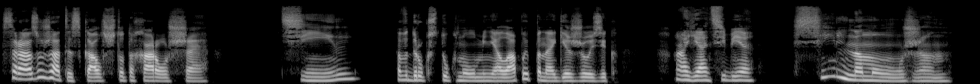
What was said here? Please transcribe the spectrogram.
сразу же отыскал что-то хорошее. «Тиль?» — вдруг стукнул меня лапой по ноге Жозик. «А я тебе сильно нужен».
